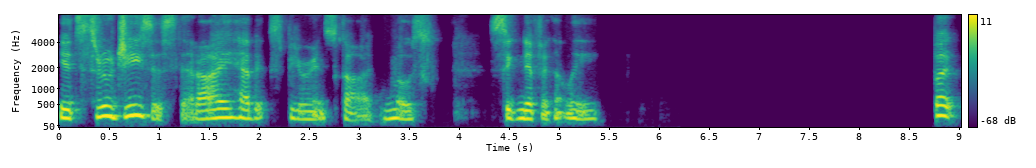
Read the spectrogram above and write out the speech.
It's through Jesus that I have experienced God most significantly. But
